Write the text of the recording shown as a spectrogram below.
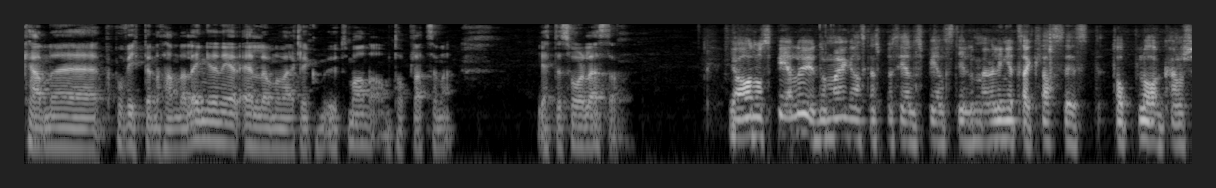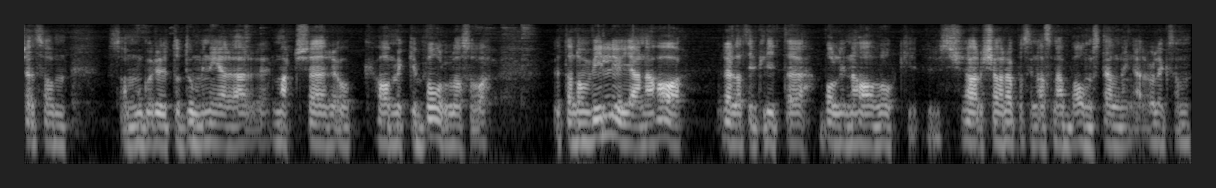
kan eh, på vippen att hamna längre ner eller om de verkligen kommer utmana om toppplatserna. Jättesvårlästa. Ja, de spelar ju, de har ju ganska speciell spelstil. De är väl inget så här klassiskt topplag kanske som som går ut och dominerar matcher och ha mycket boll och så. Utan de vill ju gärna ha relativt lite bollinnehav och kör, köra på sina snabba omställningar. Och liksom,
